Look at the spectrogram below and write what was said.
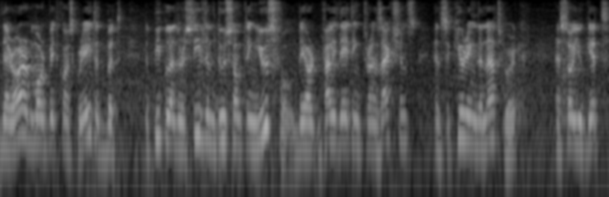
there are more bitcoins created but the people that receive them do something useful. They are validating transactions and securing the network and so you get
